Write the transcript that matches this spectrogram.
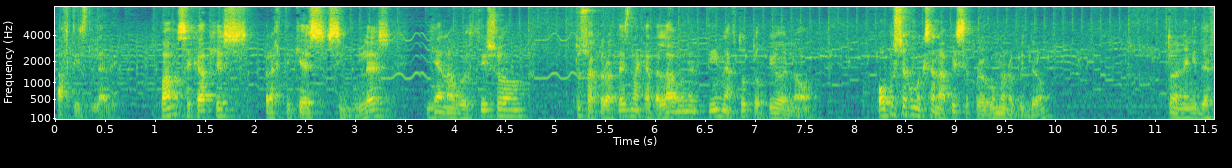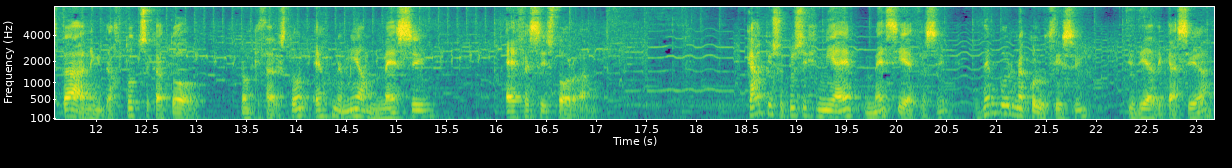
αυτής δηλαδή. Πάμε σε κάποιες πρακτικές συμβουλές για να βοηθήσω τους ακροατές να καταλάβουν τι είναι αυτό το οποίο εννοώ. Όπως έχουμε ξαναπεί σε προηγούμενο βίντεο, το 97-98% των κιθαριστών έχουν μία μέση έφεση στο όργανο. Κάποιος ο οποίος έχει μία μέση έφεση δεν μπορεί να ακολουθήσει τη διαδικασία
